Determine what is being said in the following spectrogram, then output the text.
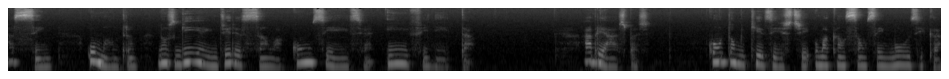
Assim, o mantra nos guia em direção à consciência infinita. Abre aspas. Contam-me que existe uma canção sem música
